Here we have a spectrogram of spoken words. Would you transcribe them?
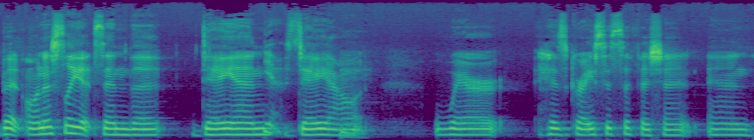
but honestly, it's in the day in, Yes. day out where his grace is sufficient and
